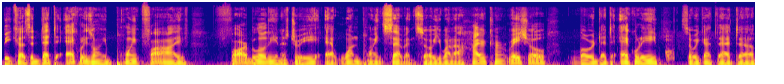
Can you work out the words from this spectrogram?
because the debt to equity is only 0.5, far below the industry at 1.7. So you want a higher current ratio, lower debt to equity. So we got that uh,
